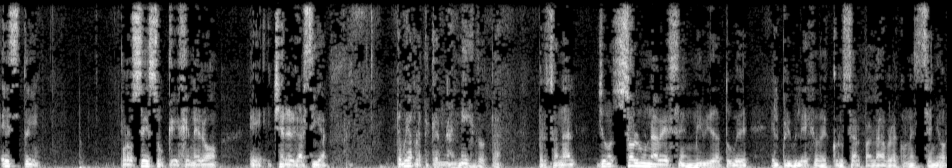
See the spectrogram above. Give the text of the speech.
este proceso que generó eh, Cherer García. Te voy a platicar una anécdota personal. Yo solo una vez en mi vida tuve el privilegio de cruzar palabra con este señor.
